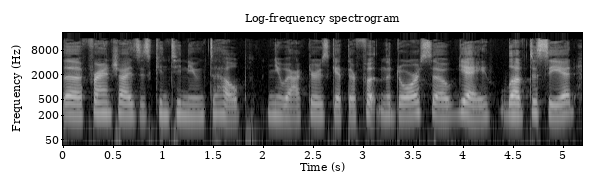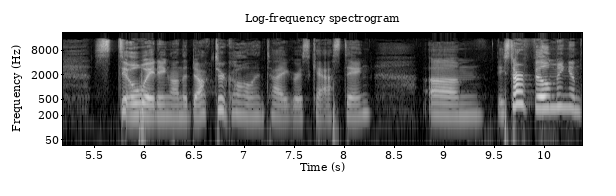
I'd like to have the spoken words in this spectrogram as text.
the franchise is continuing to help new actors get their foot in the door. So yay, love to see it. Still waiting on the Dr. Colin Tigris casting. Um, they start filming in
